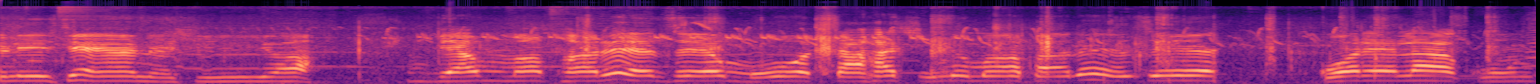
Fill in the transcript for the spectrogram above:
પાછળી છે ને શિયા બેમમાં ફરે છે મોટા હાચીનમાં ફરે છે. કોરેલા કુંડ.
